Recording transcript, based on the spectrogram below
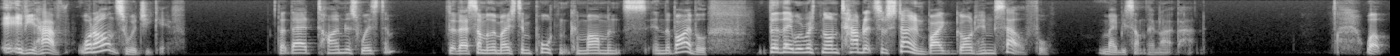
If you have, what answer would you give? That they're timeless wisdom? That they're some of the most important commandments in the Bible? That they were written on tablets of stone by God Himself? Or maybe something like that? Well,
